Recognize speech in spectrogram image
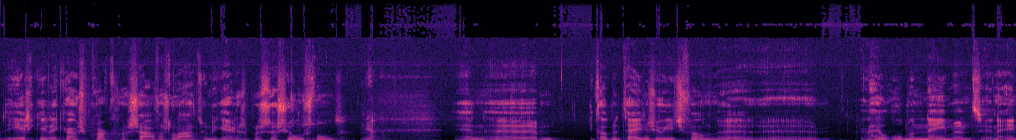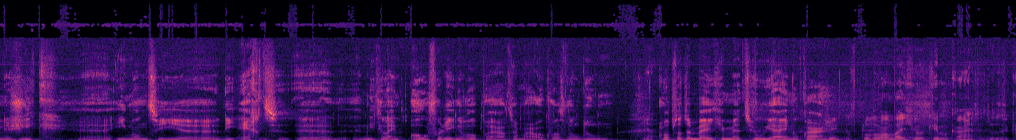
de eerste keer dat ik jou sprak was s'avonds laat toen ik ergens op een station stond. Ja, En eh, ik had meteen zoiets van heel ondernemend en energiek. Eh, iemand die, eh, die echt eh, niet alleen over dingen wil praten, maar ook wat wil doen. Ja. Klopt dat een beetje met hoe jij in elkaar zit? het klopt wel een beetje hoe ik in elkaar zit. Dus ik,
